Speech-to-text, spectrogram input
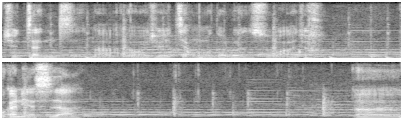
去去争执嘛，然后去讲那么多论述啊，就 不干你的事啊。嗯，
